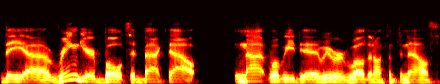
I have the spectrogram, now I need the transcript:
the uh, ring gear bolts had backed out not what we did. We were welding on something else.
